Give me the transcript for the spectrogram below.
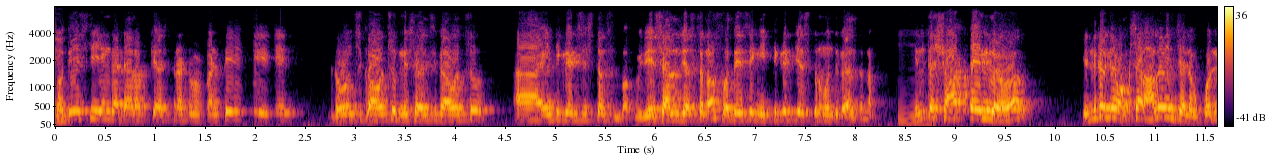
స్వదేశీయంగా డెవలప్ చేస్తున్నటువంటి డ్రోన్స్ కావచ్చు మిసైల్స్ కావచ్చు ఇంటిగ్రేట్ సిస్టమ్స్ విదేశాలు చేస్తున్నాం స్వదేశీయంగా ఇంటిగ్రేట్ చేసుకుని ముందుకు వెళ్తున్నాం. ఇంత షార్ట్ టైం లో ఎందుకంటే ఒకసారి ఆలోచించాను కొన్ని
